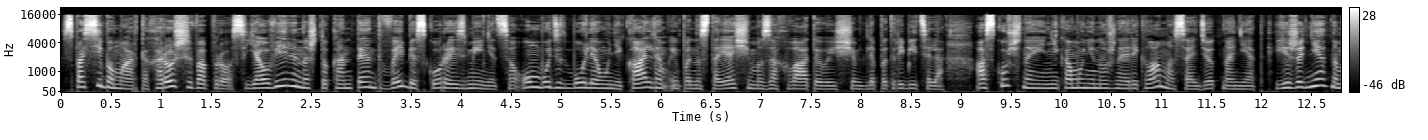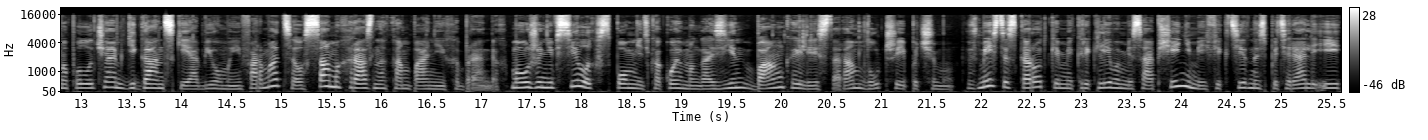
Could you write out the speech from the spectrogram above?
Спасибо, Марта. Хороший вопрос. Я уверена, что контент в вебе скоро изменится. Он будет более уникальным и по-настоящему захватывающим для потребителя, а скучная и никому не нужная реклама сойдет на нет. Ежедневно мы получаем гигантские объемы информации о самых разных компаниях и брендах. Мы уже не в силах вспомнить, какой магазин, банк или ресторан лучше и почему. Вместе с короткими крикливыми сообщениями эффективность потеряли и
